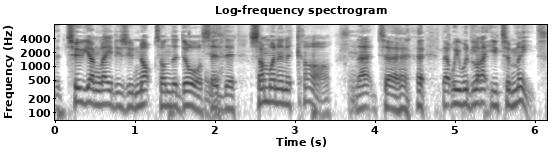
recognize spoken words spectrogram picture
uh, Two young ladies who knocked on the door said that someone in a car that uh, that we would like you to meet.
